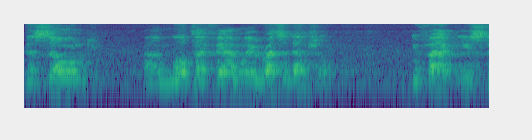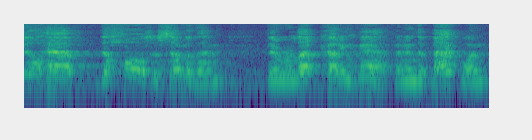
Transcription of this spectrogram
that's zoned uh, multifamily residential. In fact, you still have the halls of some of them that were left cut in half. And in the back one,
